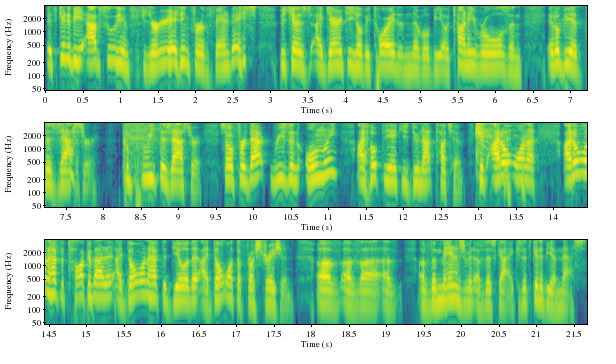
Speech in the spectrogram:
it's gonna be absolutely infuriating for the fan base because I guarantee he'll be toyed, and there will be Otani rules, and it'll be a disaster complete disaster. So for that reason only, I hope the Yankees do not touch him because I don't want to. I don't want to have to talk about it. I don't want to have to deal with it. I don't want the frustration of of uh, of of the management of this guy because it's going to be a mess.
